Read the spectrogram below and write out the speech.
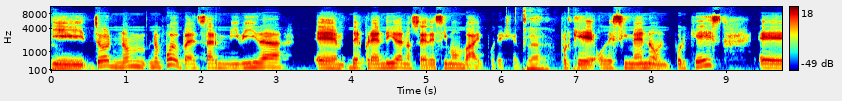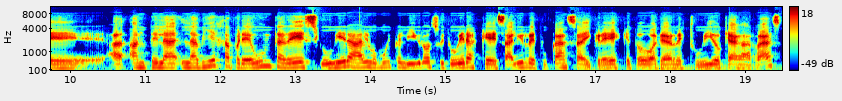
Y yo no, no puedo pensar mi vida eh, desprendida, no sé, de Simone Weil, por ejemplo. Claro. Porque, o de Simenon, porque es eh, ante la, vieja pregunta de si hubiera algo muy peligroso y tuvieras que salir de tu casa y crees que todo va a quedar destruido, ¿qué agarras?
